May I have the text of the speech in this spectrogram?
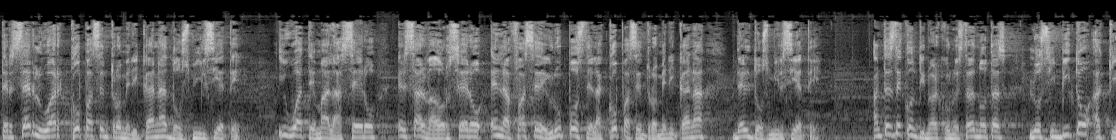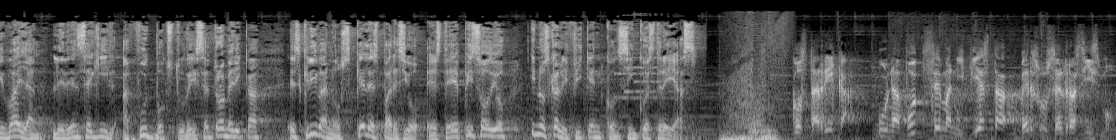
tercer lugar Copa Centroamericana 2007 y Guatemala 0, El Salvador 0 en la fase de grupos de la Copa Centroamericana del 2007. Antes de continuar con nuestras notas, los invito a que vayan, le den seguir a Footbox Today Centroamérica, escríbanos qué les pareció este episodio y nos califiquen con 5 estrellas. Costa Rica, UNAFUT se manifiesta versus el racismo.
